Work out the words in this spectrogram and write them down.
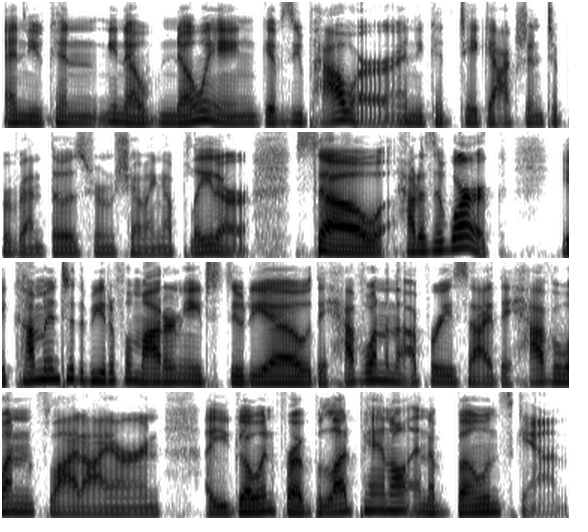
And you can, you know, knowing gives you power and you could take action to prevent those from showing up later. So, how does it work? You come into the beautiful Modern Age studio. They have one on the Upper East Side. They have one in Flatiron. Uh, you go in for a blood panel and a bone scan.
